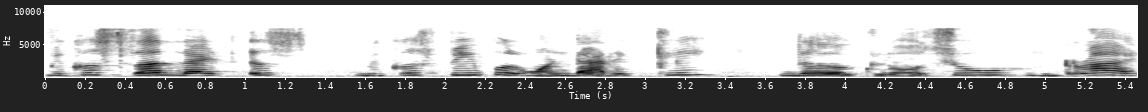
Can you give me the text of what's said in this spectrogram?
because sunlight is because people want directly the clothes to dry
